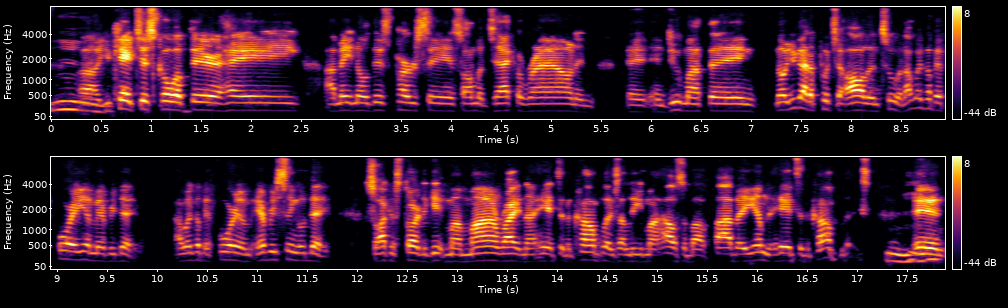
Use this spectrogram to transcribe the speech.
Mm. Uh, you can't just go up there, hey, I may know this person, so I'm gonna jack around and and, and do my thing. No, you got to put your all into it. I wake up at 4 a.m. every day. I wake up at 4 a.m. every single day, so I can start to get my mind right. And I head to the complex. I leave my house about 5 a.m. to head to the complex, mm-hmm. and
